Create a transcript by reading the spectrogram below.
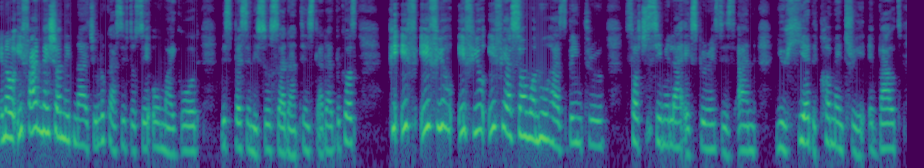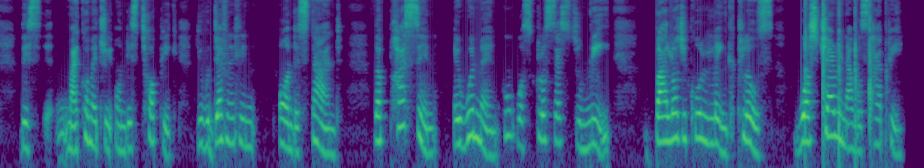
You know, if I mention it now, it will look as if to say, "Oh my God, this person is so sad" and things like that. Because if if you if you if you are someone who has been through such similar experiences and you hear the commentary about this, my commentary on this topic, you would definitely understand the person a woman who was closest to me, biological link close, was cheering I was happy,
